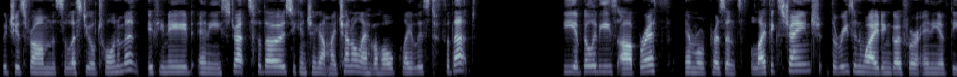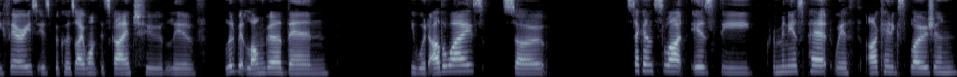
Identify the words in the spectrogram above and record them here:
which is from the Celestial Tournament. If you need any strats for those, you can check out my channel. I have a whole playlist for that. The abilities are Breath, Emerald Presence, Life Exchange. The reason why I didn't go for any of the fairies is because I want this guy to live a little bit longer than he would otherwise. So Second slot is the Chrominius pet with Arcane Explosion,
